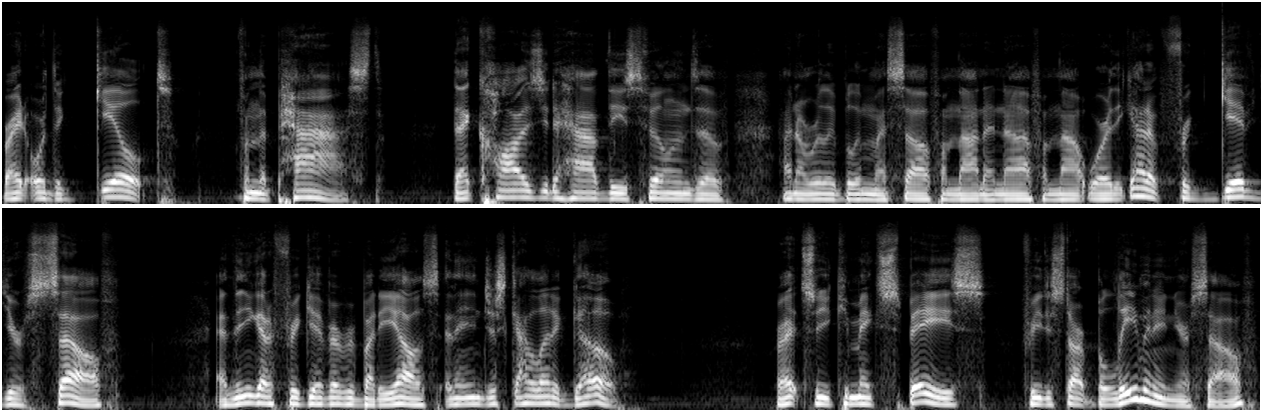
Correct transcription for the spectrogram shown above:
right? Or the guilt from the past that caused you to have these feelings of, I don't really believe myself, I'm not enough, I'm not worthy. You got to forgive yourself and then you got to forgive everybody else and then you just got to let it go, right? So you can make space for you to start believing in yourself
